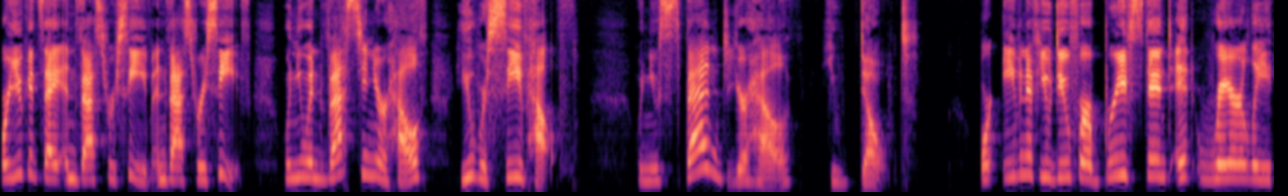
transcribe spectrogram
Or you could say invest, receive, invest, receive. When you invest in your health, you receive health. When you spend your health, you don't. Or even if you do for a brief stint, it rarely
